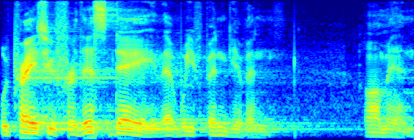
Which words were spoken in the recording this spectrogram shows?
We praise you for this day that we've been given. Amen.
